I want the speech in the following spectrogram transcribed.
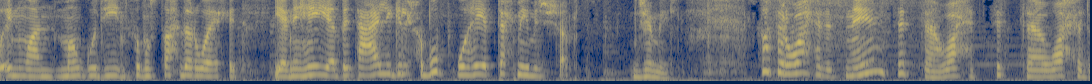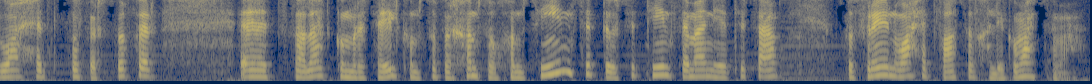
2 ان 1 موجودين في مستحضر واحد. يعني هي بتعالج الحبوب وهي بتحمي من الشمس. جميل. صفر واحد اثنين ستة واحد ستة واحد واحد صفر صفر. آه، اتصالاتكم رسائلكم صفر خمسة وخمسين ستة وستين ثمانية تسعة صفرين واحد فاصل. خليكم على السماع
